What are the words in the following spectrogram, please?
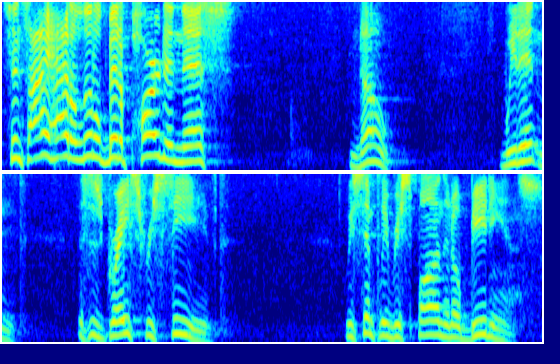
since I had a little bit of part in this, no, we didn't. This is grace received. We simply respond in obedience.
